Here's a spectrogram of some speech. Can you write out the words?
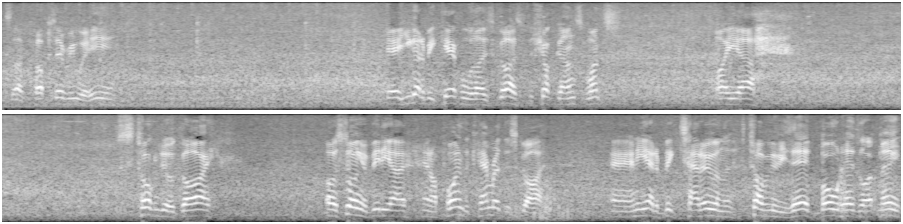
It's like cops everywhere here. Yeah, you got to be careful with those guys with the shotguns. Once I uh, was talking to a guy, I was doing a video and I pointed the camera at this guy and he had a big tattoo on the top of his head, bald head like me.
